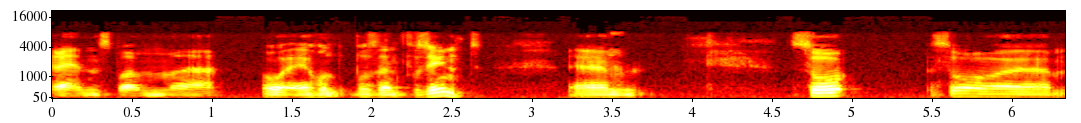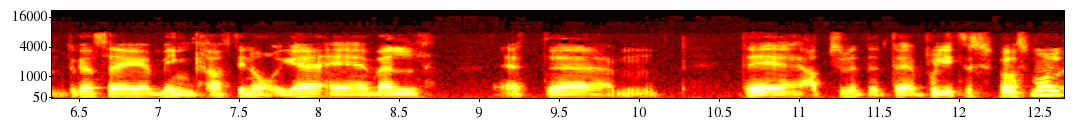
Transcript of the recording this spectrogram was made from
ren strøm og er 100 forsynt. Så så eh, du kan si vindkraft i Norge er vel et eh, det er absolutt et eh, politisk spørsmål,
